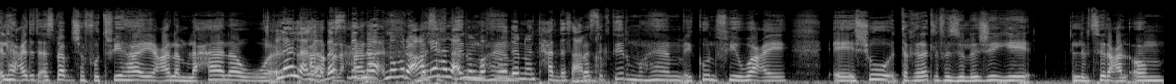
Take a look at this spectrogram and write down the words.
لها عدة أسباب بدي أفوت فيها هي عالم لحالها و لا لا لا بس. بدنا نمرق عليها لأنه المفروض إنه نتحدث عنها. بس كتير مهم يكون في وعي إيه شو التغيرات الفيزيولوجية اللي بتصير على الأم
